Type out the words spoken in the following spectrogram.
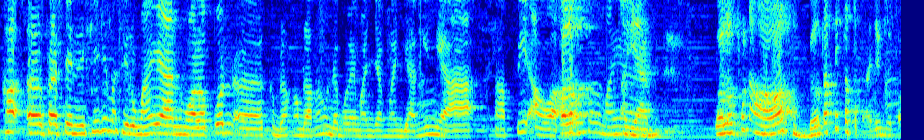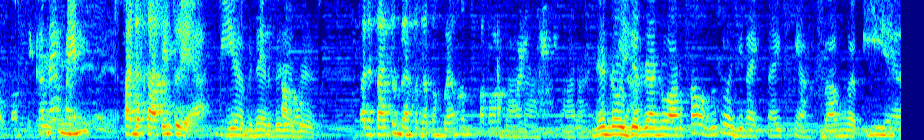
Eh, versi Indonesia dia masih lumayan walaupun eh, ke belakang-belakang udah mulai manjang-manjangin ya tapi awal-awal tuh lumayan. Oh iya, Walaupun awal-awal sebel, tapi tetap aja gue tonton sih. Karena yang main pada saat itu ya. Iya benar benar Kalau benar. Pada saat itu ganteng-ganteng banget empat orang Parah parah. Dan Roger Danuarta waktu itu lagi naik-naiknya banget. Iya.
